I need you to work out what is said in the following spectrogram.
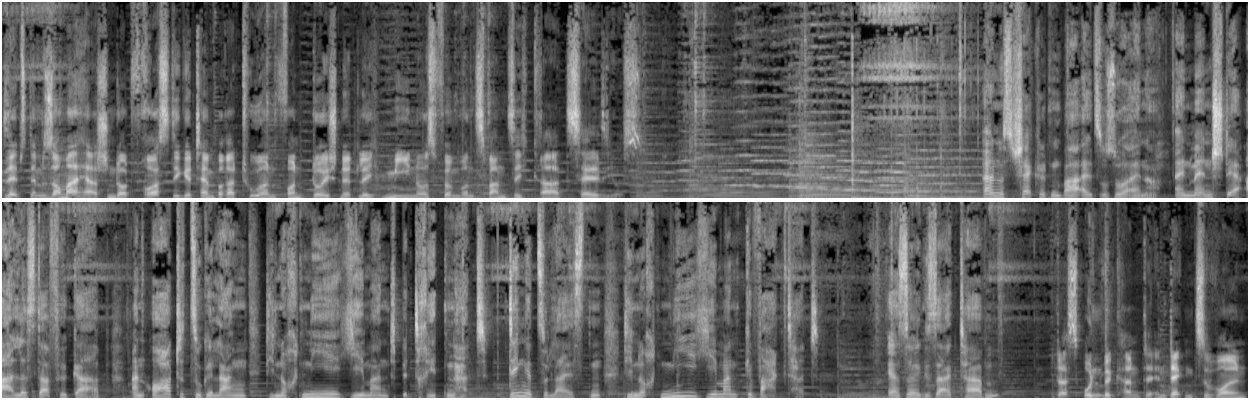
Selbst im Sommer herrschen dort frostige Temperaturen von durchschnittlich minus 25 Grad Celsius. Ernest Shackleton war also so einer. Ein Mensch, der alles dafür gab, an Orte zu gelangen, die noch nie jemand betreten hat. Dinge zu leisten, die noch nie jemand gewagt hat. Er soll gesagt haben, das Unbekannte entdecken zu wollen,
